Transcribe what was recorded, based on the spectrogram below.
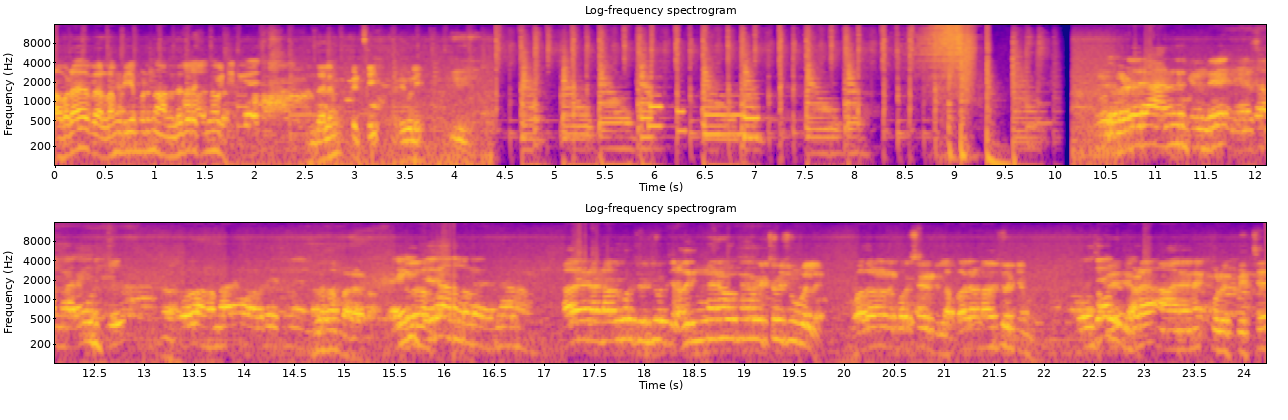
അവിടെ വെള്ളം കുടിക്കുമ്പോൾ നല്ല തിരക്കുന്ന അവിടെ. എന്തായാലും കിട്ടി അടിപൊളി. ഇവിടെ ഒരു ആന നിൽക്കുന്നുണ്ട്. ഞാൻ സംഭാരം കുടിച്ചു അത് രണ്ടാമത് കുറച്ച് ചോദിച്ചു. അത് ഇങ്ങനെ ഇങ്ങനെ ചോദിച്ചു പോകല്ലേ അപ്പൊ അതാണ് കുറച്ച് കിട്ടില്ല അപ്പൊ രണ്ടാമത് ചോദിക്കാൻ അപ്പൊ ഇവിടെ ആനനെ കുളിപ്പിച്ച്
